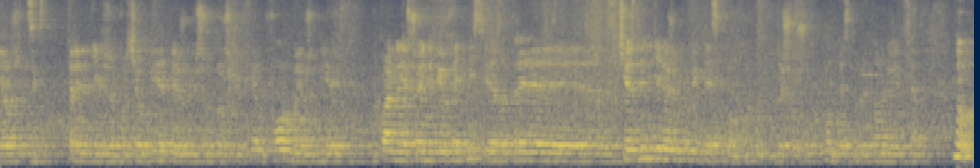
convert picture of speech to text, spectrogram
Я вже цих три неділі вже почав бігати, я вже вийшов трошки в форму, я вже бігаю. Буквально, якщо я не бігав 5 місяців, я за три, через дві неділі вже побіг 10 км. Ну, вийшов, що ну, десь відновлюється. Ну,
